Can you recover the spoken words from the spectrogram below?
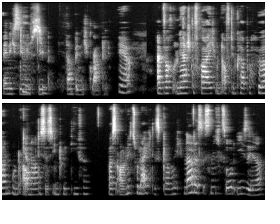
Wenn ich sie Gib nicht gebe, dann bin ich grumpy. Ja. Einfach nährstoffreich und auf den Körper hören und auch genau. dieses Intuitive. Was auch nicht so leicht ist, glaube ich. Na, das ist nicht so easy, ja.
